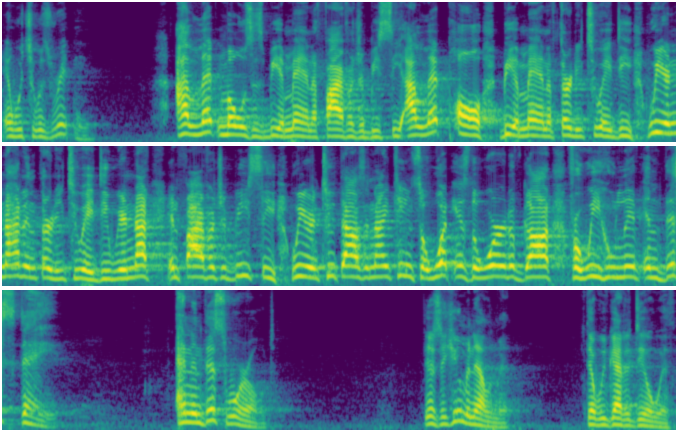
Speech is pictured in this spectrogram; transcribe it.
in which it was written. I let Moses be a man of 500 BC. I let Paul be a man of 32 AD. We are not in 32 AD. We are not in 500 BC. We are in 2019. So, what is the word of God for we who live in this day and in this world? There's a human element that we've got to deal with.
